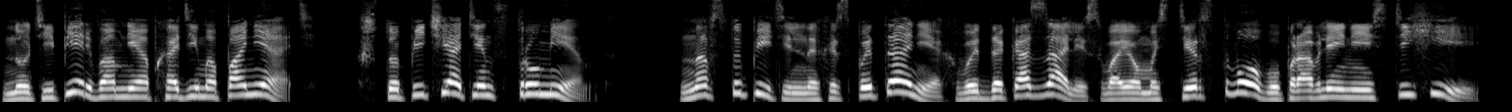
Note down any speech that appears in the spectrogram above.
Но теперь вам необходимо понять, что печать — инструмент. На вступительных испытаниях вы доказали свое мастерство в управлении стихией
